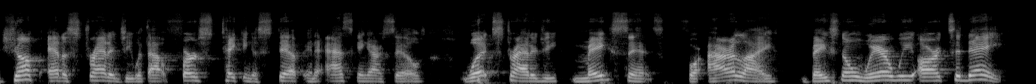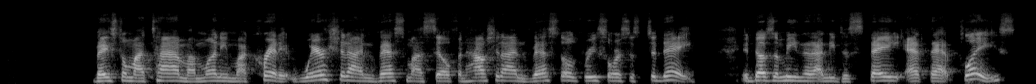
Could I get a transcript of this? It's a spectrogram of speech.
jump at a strategy without first taking a step and asking ourselves, what strategy makes sense for our life based on where we are today, based on my time, my money, my credit. Where should I invest myself and how should I invest those resources today? It doesn't mean that I need to stay at that place,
